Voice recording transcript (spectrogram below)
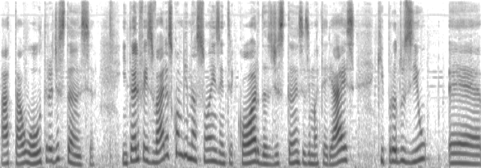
a tal outra distância. Então ele fez várias combinações entre cordas, distâncias e materiais que produziu é,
